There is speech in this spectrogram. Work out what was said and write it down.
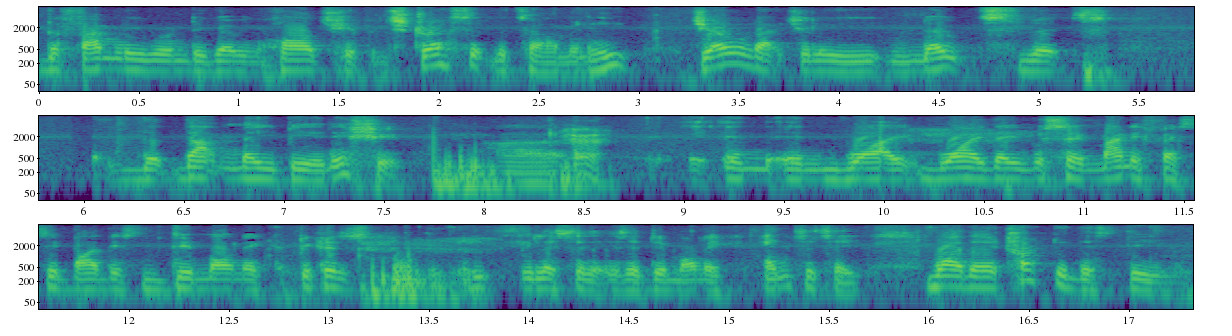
the family were undergoing hardship and stress at the time, and he Gerald actually notes that that that may be an issue. In in why why they were so manifested by this demonic because he, he listed it as a demonic entity. Why they attracted this demon.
